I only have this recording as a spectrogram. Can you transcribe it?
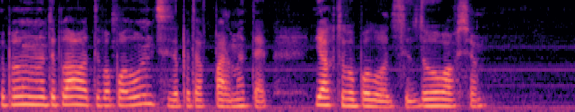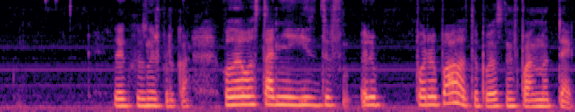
Ви плануєте плавати в ополонці? запитав пан Метек. Як то в ополонці? здивувався. Нишпорка. Коли я востаннє їздив риб... порибалити, пояснив пан Метек,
